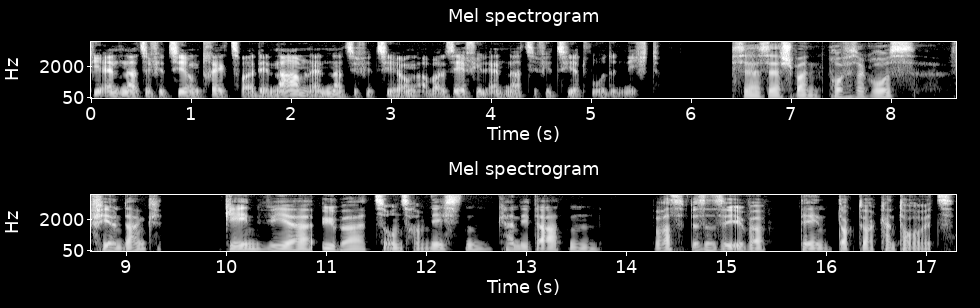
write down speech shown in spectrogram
die Entnazifizierung trägt zwar den Namen Entnazifizierung, aber sehr viel entnazifiziert wurde nicht. Sehr, sehr spannend. Professor Groß, vielen Dank. Gehen wir über zu unserem nächsten Kandidaten. Was wissen Sie über den Dr. Kantorowitz?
